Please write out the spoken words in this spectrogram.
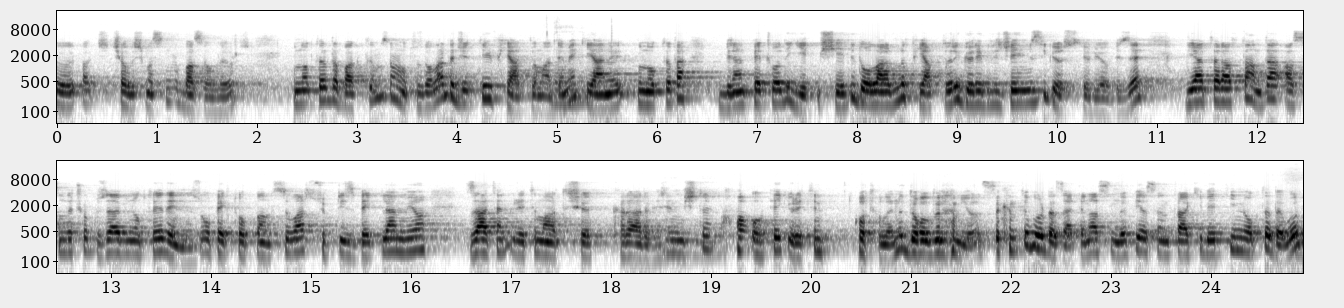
e, çalışmasını baz alıyoruz. Bu noktada da baktığımız zaman 30 dolar da ciddi fiyatlama demek. Yani bu noktada Brent petrolde 77 dolarlı fiyatları görebileceğimizi gösteriyor bize. Diğer taraftan da aslında çok güzel bir noktaya değindiniz. OPEC toplantısı var, sürpriz beklenmiyor. Zaten üretim artışı kararı verilmişti ama OPEC üretim kotalarını dolduramıyor. Sıkıntı burada zaten. Aslında piyasanın takip ettiği nokta da bu.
